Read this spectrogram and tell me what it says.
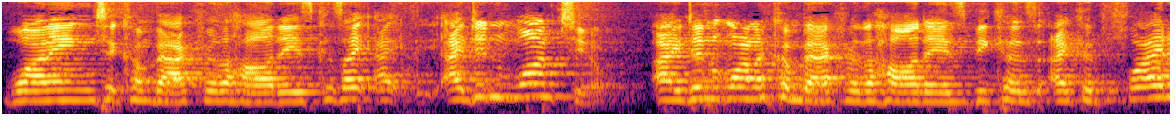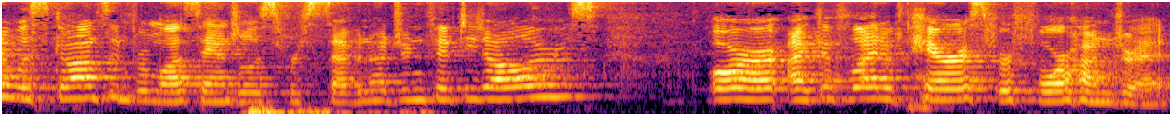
wanting to come back for the holidays because I, I I didn't want to. I didn't want to come back for the holidays because I could fly to Wisconsin from Los Angeles for seven hundred and fifty dollars, or I could fly to Paris for four hundred.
